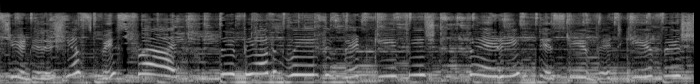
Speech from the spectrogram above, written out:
crunchy delicious fish fry, prepared with vetki fish, very tasty vetki fish.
